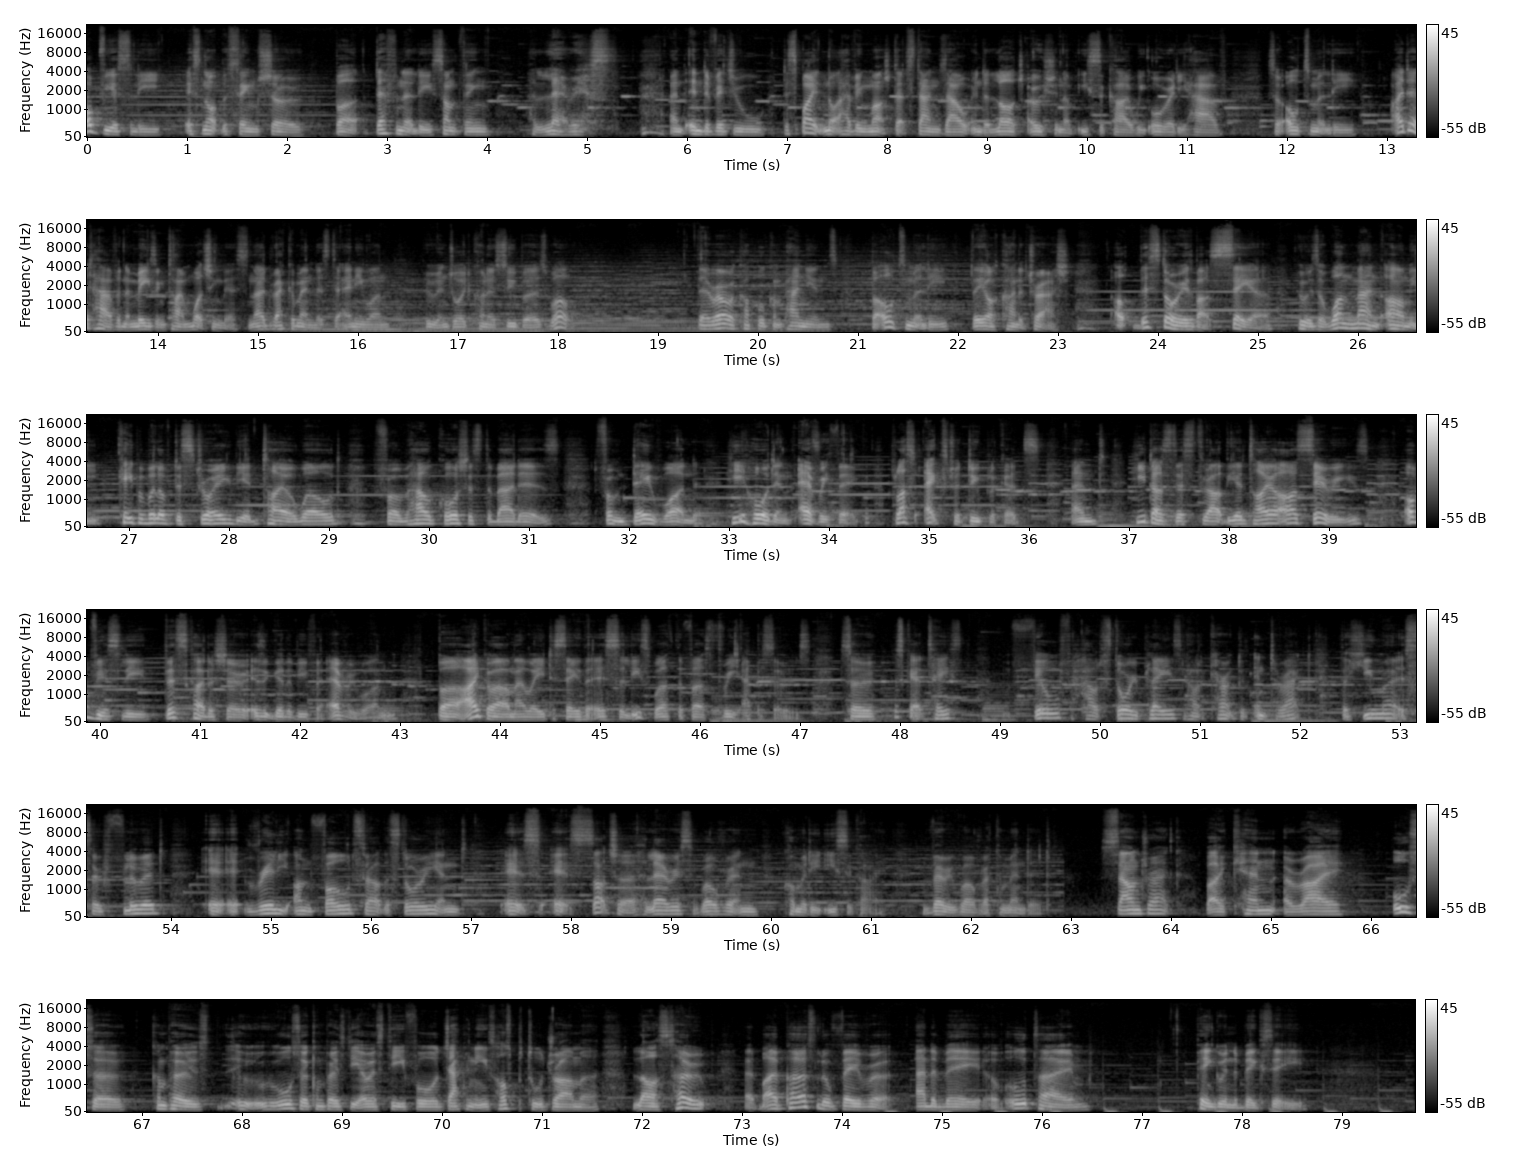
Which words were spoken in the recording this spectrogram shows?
Obviously, it's not the same show, but definitely something hilarious and individual, despite not having much that stands out in the large ocean of isekai we already have. So ultimately, I did have an amazing time watching this, and I'd recommend this to anyone who enjoyed Konosuba as well. There are a couple companions, but ultimately, they are kinda trash. Oh, this story is about Seiya, who is a one man army capable of destroying the entire world from how cautious the man is. From day one, he hoarding everything, plus extra duplicates, and he does this throughout the entire R series. Obviously, this kind of show isn't going to be for everyone, but I go out of my way to say that it's at least worth the first three episodes. So let's get a taste, feel for how the story plays and how the characters interact. The humor is so fluid, it, it really unfolds throughout the story, and it's it's such a hilarious well written comedy isekai. Very well recommended. Soundtrack by Ken Arai, also composed, who also composed the OST for Japanese hospital drama Last Hope, and my personal favorite anime of all time, Penguin the Big City.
